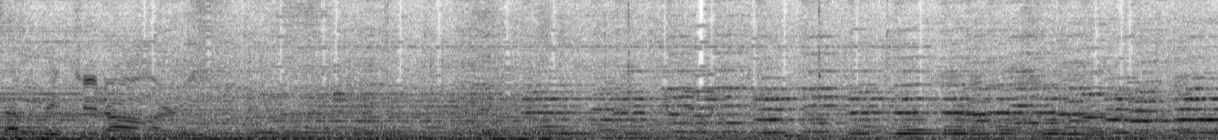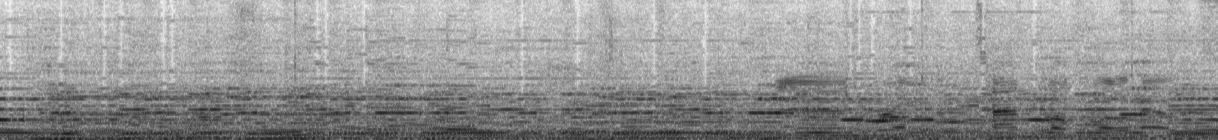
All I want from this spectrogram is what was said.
seventy-two dollars. And we're up to ten buffalo heads.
